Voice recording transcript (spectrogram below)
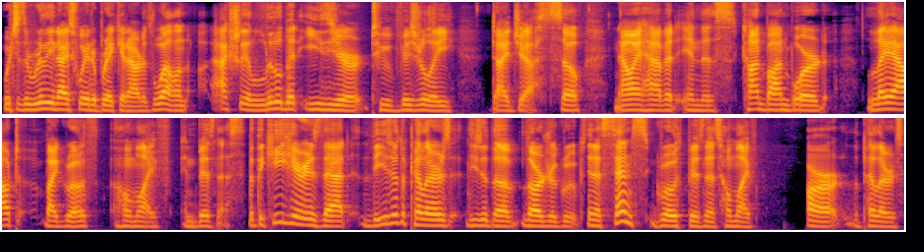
which is a really nice way to break it out as well, and actually a little bit easier to visually digest. So now I have it in this Kanban board layout by growth, home life, and business. But the key here is that these are the pillars, these are the larger groups. In a sense, growth, business, home life are the pillars,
